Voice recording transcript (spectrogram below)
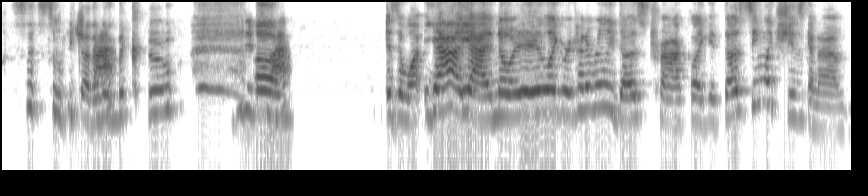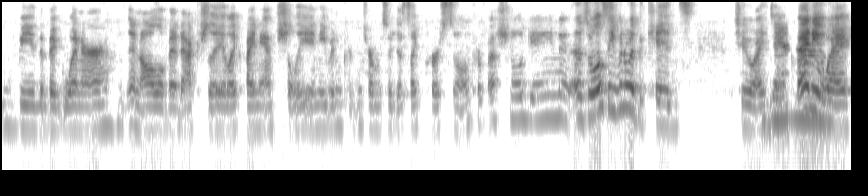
this week, other than the coup. Did it Um. Is it what? Yeah, yeah. No, it, it, like it kind of really does track. Like it does seem like she's gonna be the big winner in all of it, actually, like financially and even in terms of just like personal and professional gain, as well as even with the kids too. I think. Damn. anyway,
